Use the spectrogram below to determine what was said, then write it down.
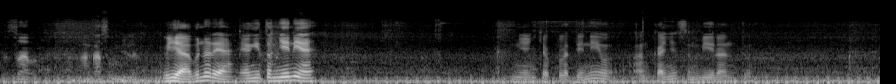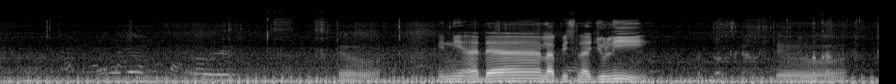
besar angka 9 Iya, bener ya. Yang hitamnya ini ya. Ini yang coklat ini angkanya 9 tuh. Tuh. Ini ada lapis lazuli. betul sekali Tuh. Eh, hebat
